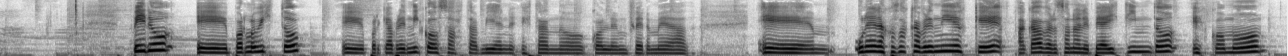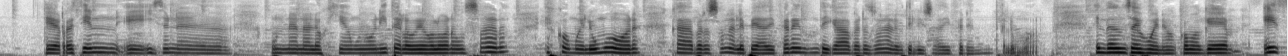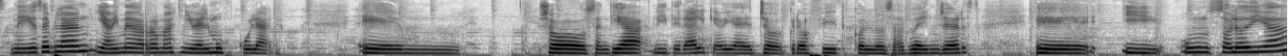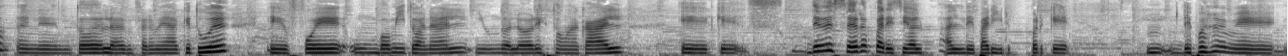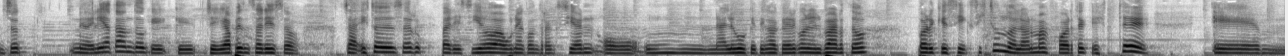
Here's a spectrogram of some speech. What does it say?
Pero, eh, por lo visto, eh, porque aprendí cosas también estando con la enfermedad. una de las cosas que aprendí es que a cada persona le pega distinto. Es como, recién hice una, una analogía muy bonita y lo voy a volver a usar. Es como el humor, cada persona le pega diferente y cada persona le utiliza diferente el humor. Entonces, bueno, como que es medio ese plan y a mí me agarró más nivel muscular. Yo sentía literal que había hecho CrossFit con los Avengers. Eh, y un solo día en, toda la enfermedad que tuve eh, fue un vómito anal y un dolor estomacal eh, que debe ser parecido al, de parir, porque mm, después me, yo me dolía tanto que, llegué a pensar eso. O sea, esto debe ser parecido a una contracción o un algo que tenga que ver con el parto, porque si existe un dolor más fuerte que este, em,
